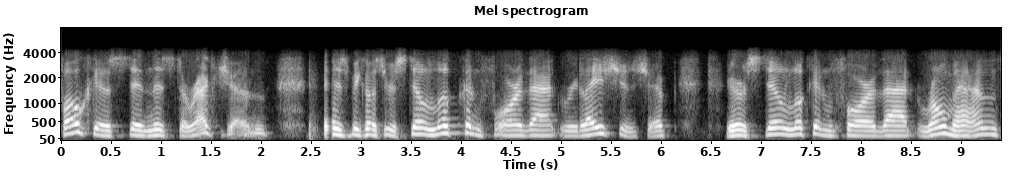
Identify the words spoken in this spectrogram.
focused in this direction is because you're still looking for that relationship. You're still looking for that romance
